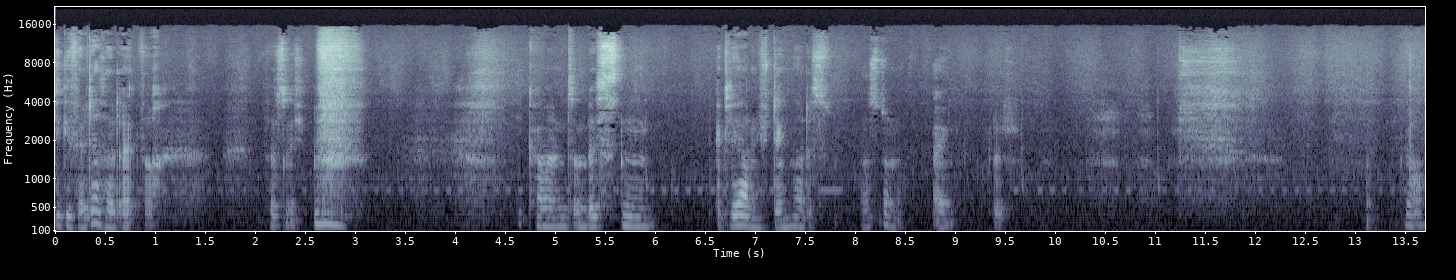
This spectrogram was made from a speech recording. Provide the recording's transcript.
die gefällt das halt einfach. Ich weiß nicht. Wie kann man es am besten erklären? Ich denke mal, das passt dann eigentlich. Ja.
